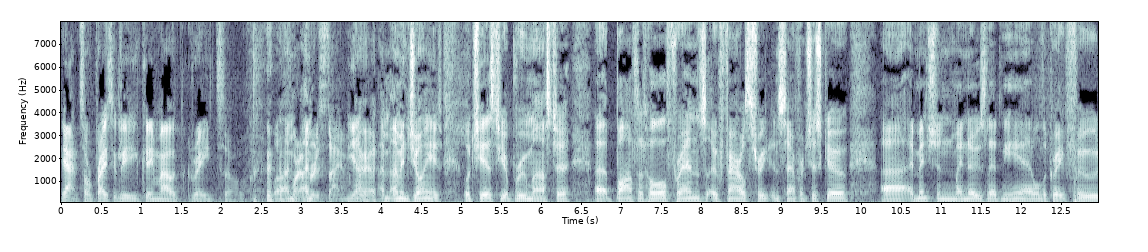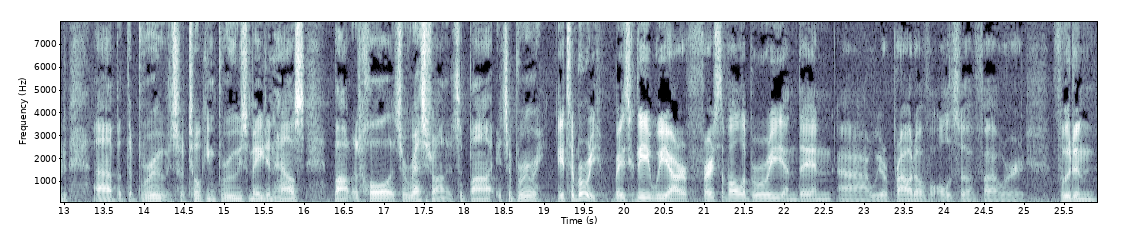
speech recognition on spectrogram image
Yeah, and surprisingly, it came out great. So Well, I'm, for the I'm- first time, Yeah, I'm, I'm enjoying it. Well, cheers to your brewmaster, uh, Bartlett Hall, friends, O'Farrell Street in San Francisco. Uh, I mentioned my nose led me here, all the great food, uh, but the brews. We're talking brews made in house. Bartlett Hall, it's a restaurant, it's a bar, it's a brewery. it's a brewery. Basically, we are first of all a brewery, and then uh, we are proud of also of our food and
